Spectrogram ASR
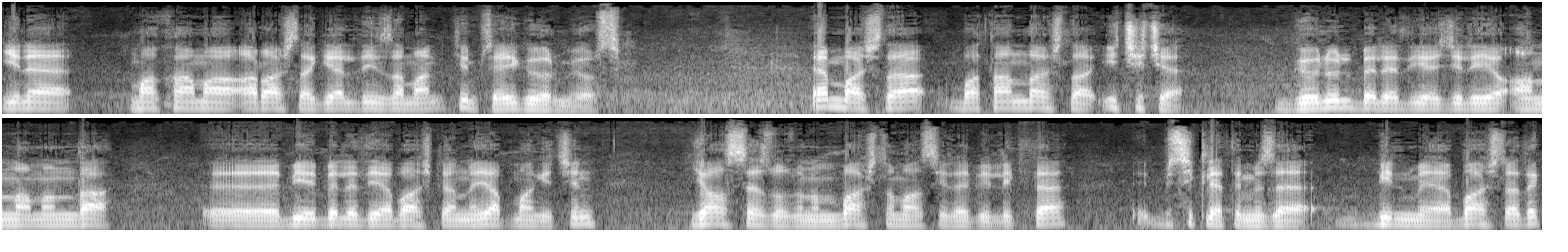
yine makama araçla geldiğin zaman kimseyi görmüyorsun. En başta vatandaşla iç içe gönül belediyeciliği anlamında e, bir belediye başkanlığı yapmak için yaz sezonunun başlamasıyla birlikte e, bisikletimize binmeye başladık.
